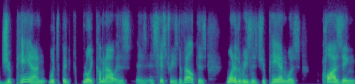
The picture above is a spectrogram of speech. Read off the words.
Japan, what's been really coming out as, as, as history's developed, is one of the reasons Japan was causing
